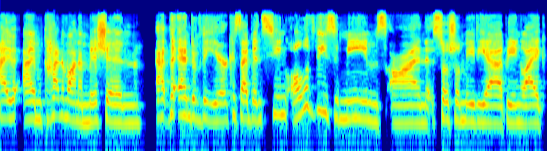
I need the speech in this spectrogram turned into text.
I, I'm kind of on a mission at the end of the year because I've been seeing all of these memes on social media being like,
